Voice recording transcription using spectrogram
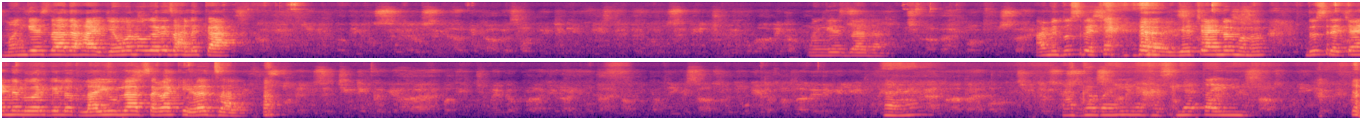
मंगेश दादा हाय जेवण वगैरे झालं का? मंगेश दादा. आम्ही दुसऱ्या हे चॅनल म्हणून दुसऱ्या चॅनलवर गेलो लाईव्हला सगळा खेळच झाला? अगं बाई हसल्या ताई.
